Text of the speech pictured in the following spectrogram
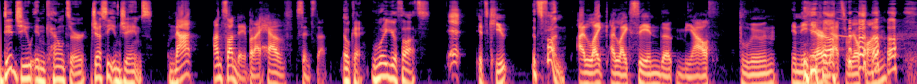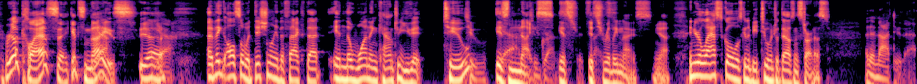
Did you encounter Jesse and James? Not on Sunday, but I have since then. Okay. What are your thoughts? Eh, it's cute. It's fun. I like I like seeing the Meowth balloon in the air. Yeah. That's real fun. Real classic. It's nice. Yeah. yeah. I think also additionally the fact that in the one encounter you get two, Two is yeah, nice. grunts. It's it's, nice. really nice. Yeah. And your last goal was going to be 200,000 Stardust. I did not do that.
